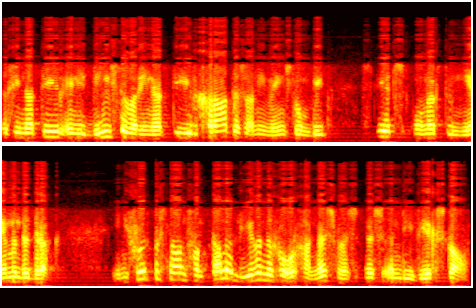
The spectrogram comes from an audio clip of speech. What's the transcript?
is die natuur en die dienste wat die natuur gratis aan die mensdom bied steeds onder toenemende druk. En die voortbestaan van talle lewende organismes is in die weegskaal.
